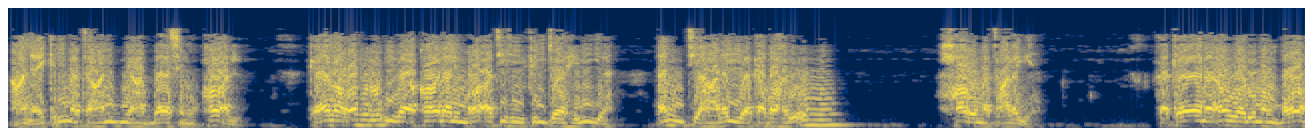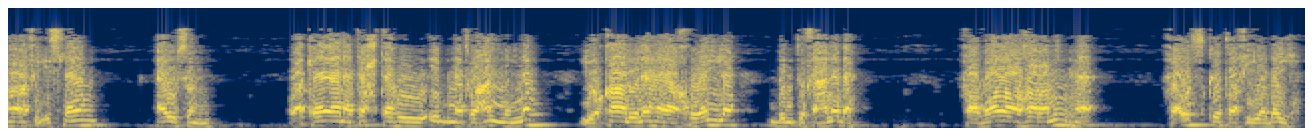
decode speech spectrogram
عن عكرمة عن ابن عباس قال كان الرجل إذا قال لامرأته في الجاهلية أنت علي كظهر أمي؟ حرمت عليه. فكان أول من ظاهر في الإسلام أوس وكان تحته ابنة عم له يقال لها خويلة بنت ثعلبة فظاهر منها فأسقط في يديه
